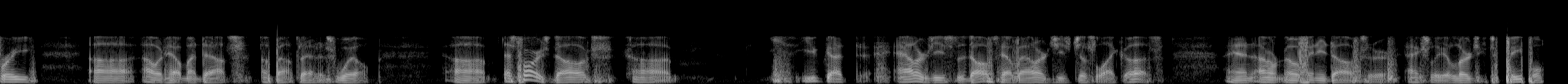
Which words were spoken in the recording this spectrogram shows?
free. Uh, I would have my doubts about that as well. Uh, as far as dogs, uh, you've got allergies. The dogs have allergies just like us, and I don't know of any dogs that are actually allergic to people.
